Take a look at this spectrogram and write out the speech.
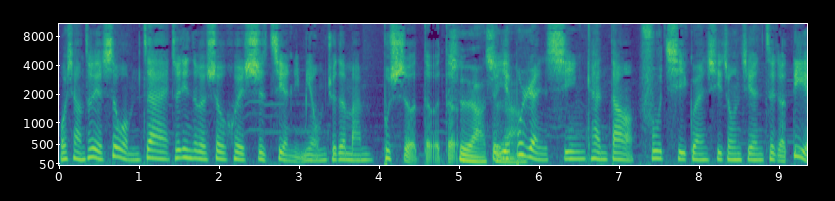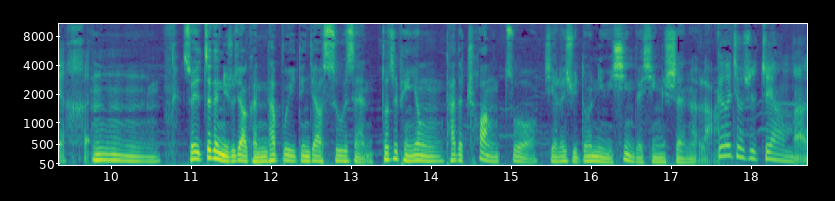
我想这也是我们在最近这个社会事件里面，我们觉得蛮不舍得的。是啊，是啊，也不忍心看到夫妻关系中间这个裂痕。嗯，所以这个女主角可能她不一定叫 Susan。周志平用她的创作写了许多女性的心声了啦。歌就是这样嘛，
